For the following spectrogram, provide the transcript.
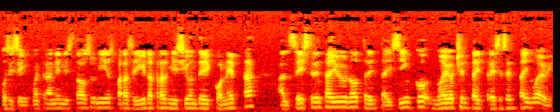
o si se encuentran en Estados Unidos para seguir la transmisión de Conecta al 631-35-983-69.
